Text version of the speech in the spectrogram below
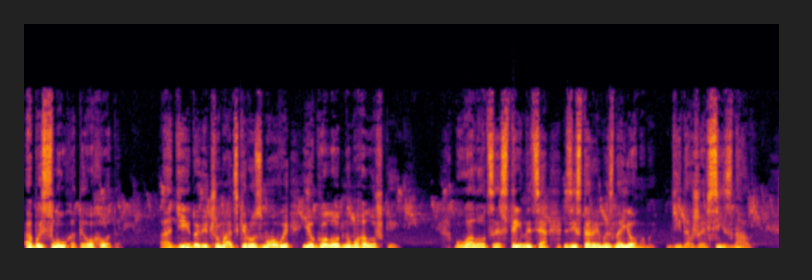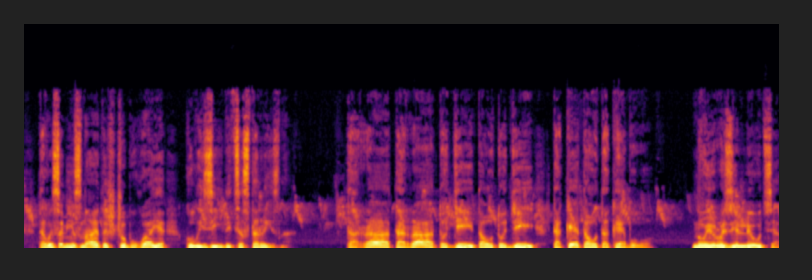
аби слухати охота. А дідові чумацькі розмови, як голодному галушки. Бувало, оце стрімниця зі старими знайомими. Діда вже всі знали. Та ви самі знаєте, що буває, коли зійдеться старизна. Тара, тара, тоді та отоді, таке та отаке було. Ну і розіллються,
